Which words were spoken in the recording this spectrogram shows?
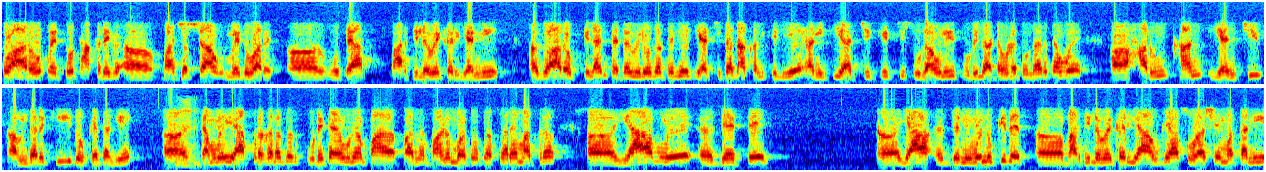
तो आरोप आहे तो ठाकरे भाजपच्या उमेदवार होत्या भारती लवेकर यांनी जो आरोप केला आणि त्याच्या विरोधात त्यांनी एक याचिका दाखल केली आहे आणि ती याचिकेची सुनावणी पुढील आठवड्यात होणार आहे. त्यामुळे हारून खान यांची आमदारकी धोक्यात आली आहे. त्यामुळे या प्रकारात पुढे काय होणं पाहणं महत्वाचं असणार आहे. मात्र यामुळे जे ते या ज्या निवडणुकीत आहेत भारती लवेकर या अवघ्या सोळाशे मतांनी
